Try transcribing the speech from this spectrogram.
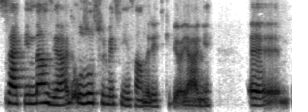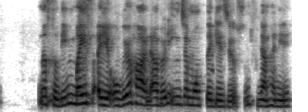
sertliğinden ziyade uzun sürmesi insanları etkiliyor. Yani e, nasıl diyeyim Mayıs ayı oluyor hala böyle ince montla geziyorsun falan hani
